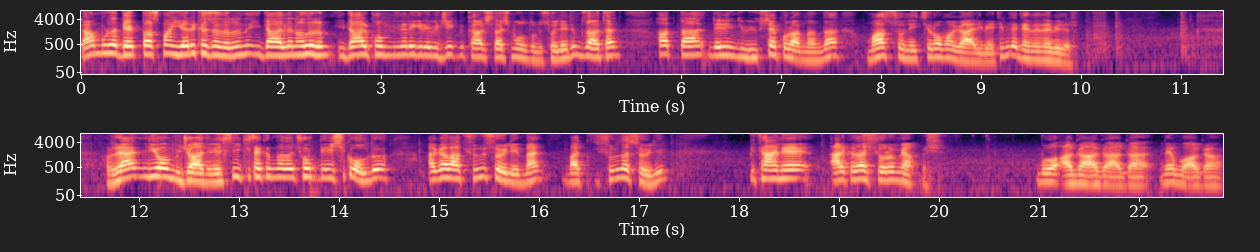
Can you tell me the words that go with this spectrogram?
Ben burada deplasman yarı kazanırını idealden alırım. İdeal kombinlere girebilecek bir karşılaşma olduğunu söyledim zaten. Hatta dediğim gibi yüksek orandan da maç sonu 2 Roma galibiyeti bile denenebilir. Ren Lyon mücadelesi iki takımda da çok değişik oldu. Aga bak şunu söyleyeyim ben. Bak şunu da söyleyeyim. Bir tane arkadaş yorum yapmış. Bu aga aga aga. Ne bu aga?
